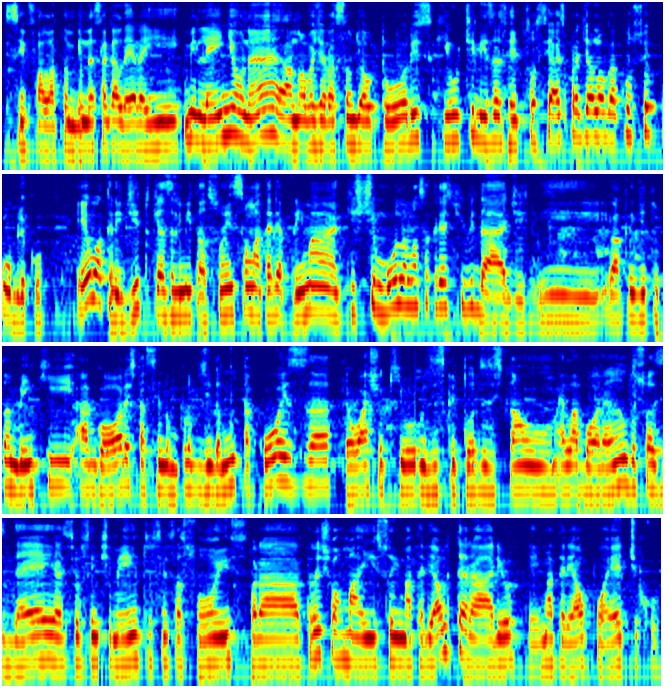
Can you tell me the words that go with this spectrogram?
Sem falar também nessa galera aí, millennial, né? A nova geração de autores que utiliza as redes sociais para dialogar com o seu público. Eu acredito que as limitações são matéria-prima que estimula a nossa criatividade e eu acredito também que agora está sendo produzida muita coisa. Eu acho que os escritores estão elaborando suas ideias, seus sentimentos, sensações para transformar isso em material literário, em material poético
